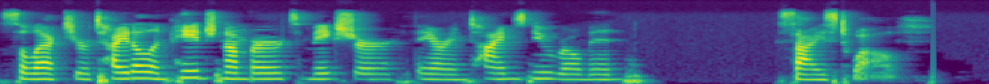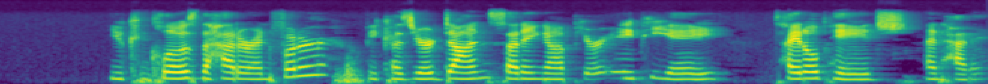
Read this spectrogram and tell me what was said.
select your title and page number to make sure they are in Times New Roman, size 12. You can close the header and footer because you're done setting up your APA title page and heading.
